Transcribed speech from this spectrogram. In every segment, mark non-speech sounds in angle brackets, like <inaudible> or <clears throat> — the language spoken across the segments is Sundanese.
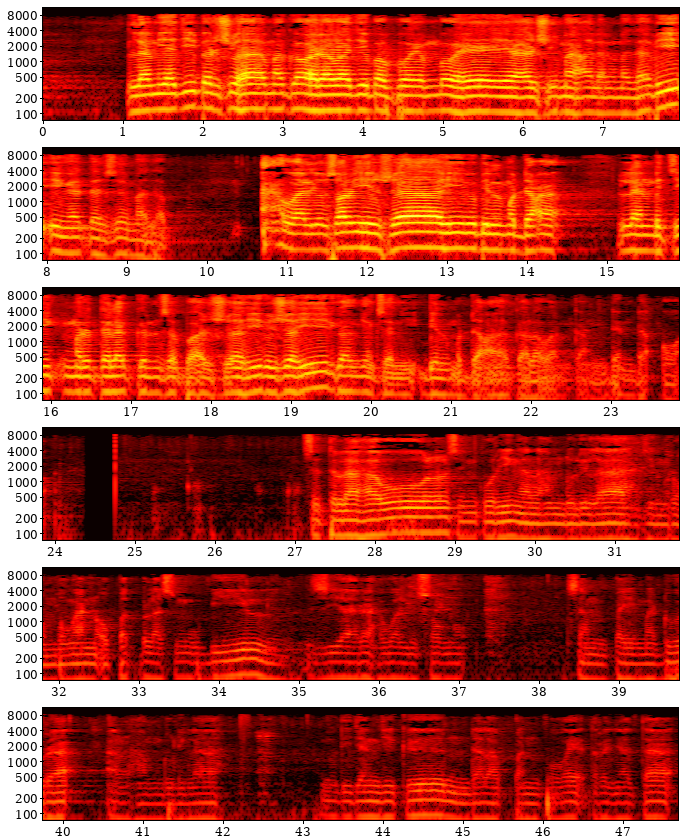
lam yaji bersyuha maka ora wajib apa embohe ya hasimah alal madhabi ingat dasar madhab. <clears throat> Wal yusarihi syahidu bil mudda'a. lan becik mertelakeun sapa syahir syahir kang nyaksani bil medda'a kalawan kang den dakwa. Setelah haul simkuring alhamdulillah jeung rombongan 14 mobil ziarah wali songo sampai Madura alhamdulillah. nu dijanjikan 8 poie ternyata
